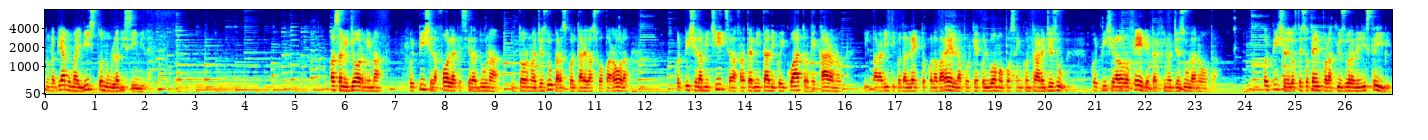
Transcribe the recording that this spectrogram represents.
non abbiamo mai visto nulla di simile. Passano i giorni ma colpisce la folla che si raduna intorno a Gesù per ascoltare la sua parola Colpisce l'amicizia, la fraternità di quei quattro che carano il paralitico dal letto con la barella purché quell'uomo possa incontrare Gesù. Colpisce la loro fede perfino Gesù la nota. Colpisce nello stesso tempo la chiusura degli scribi,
